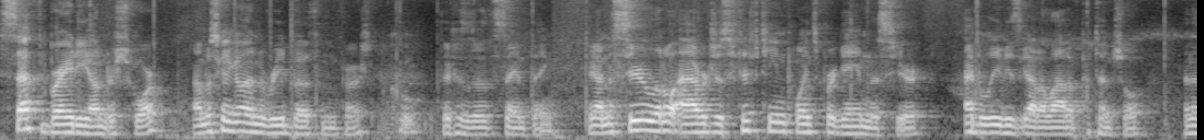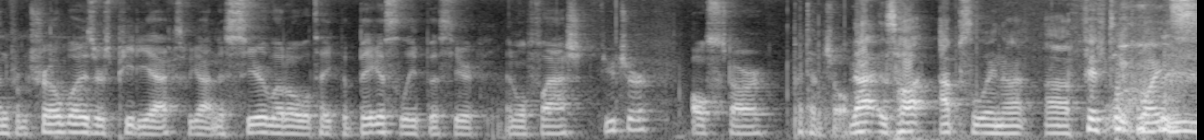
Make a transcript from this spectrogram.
Seth Brady underscore. I'm just gonna go ahead and read both of them first. Cool. Because they're the same thing. We got Nasir Little averages 15 points per game this year. I believe he's got a lot of potential. And then from Trailblazers PDX, we got Nasir Little will take the biggest leap this year and will flash future All Star potential. That is hot. Absolutely not. Uh, 15 points.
